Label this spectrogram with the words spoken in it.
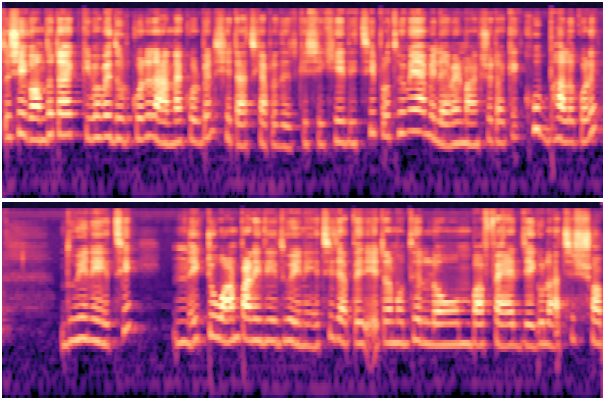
তো সেই গন্ধটা কীভাবে দূর করে রান্না করবেন সেটা আজকে আপনাদেরকে শিখিয়ে দিচ্ছি। প্রথমে আমি ল্যামের মাংসটাকে খুব ভালো করে ধুয়ে নিয়েছি। একটু ওয়ার্ম পানি দিয়ে ধুয়ে নিয়েছি যাতে এটার মধ্যে লোম বা ফ্যাট যেগুলো আছে সব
